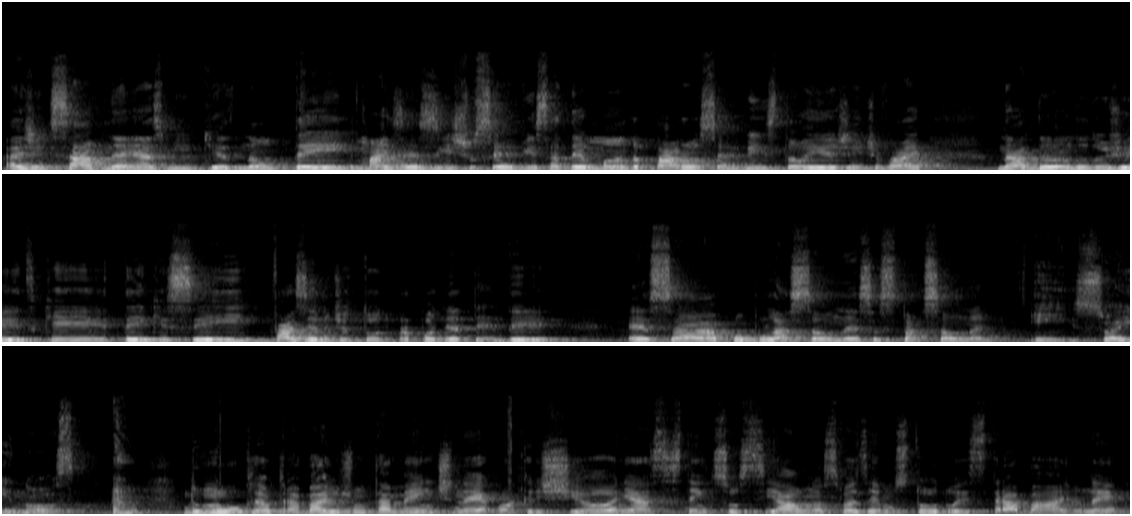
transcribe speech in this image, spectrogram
a gente sabe, né, Yasmin, que não tem, mas existe o serviço, a demanda para o serviço. Então aí a gente vai nadando do jeito que tem que ser e fazendo de tudo para poder atender essa população nessa situação, né? Isso aí nós do núcleo eu trabalho juntamente, né, com a Cristiane, a assistente social, nós fazemos todo esse trabalho, né?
